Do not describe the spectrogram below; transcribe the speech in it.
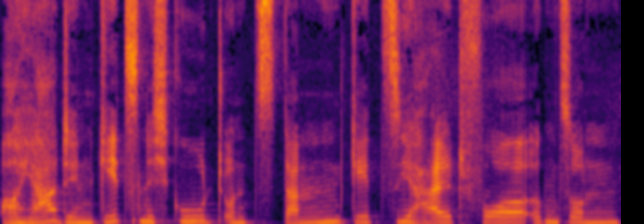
oh ja, denen geht's nicht gut und dann geht sie halt vor irgend so ein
